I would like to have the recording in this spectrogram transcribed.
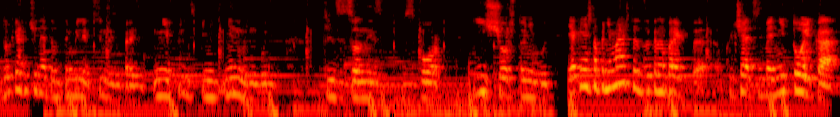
Вдруг я хочу на этом автомобиле всю жизнь паразит, и мне, в принципе, не, не нужен будет утилизационный сбор и еще что-нибудь. Я, конечно, понимаю, что этот законопроект э, включает в себя не только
